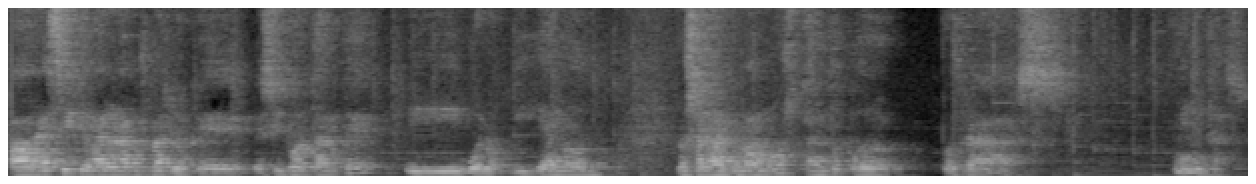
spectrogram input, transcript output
Ahora sí que valoramos más lo que es importante y bueno, y ya no nos alarmamos tanto por, otras minutas.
